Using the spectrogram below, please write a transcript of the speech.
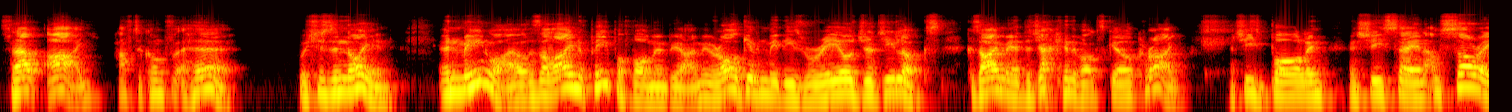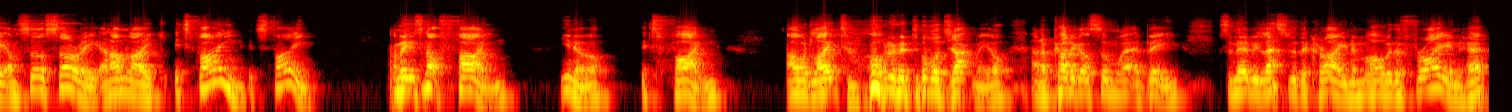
So now I have to comfort her, which is annoying. And meanwhile, there's a line of people forming behind me. We're all giving me these real judgy looks because I made the Jack in the Box girl cry. And she's bawling and she's saying, I'm sorry, I'm so sorry. And I'm like, It's fine, it's fine. I mean, it's not fine, you know, it's fine. I would like to order a double jack meal and I've kind of got somewhere to be. So maybe less with the crying and more with the frying, huh?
